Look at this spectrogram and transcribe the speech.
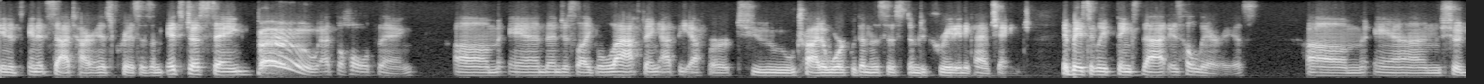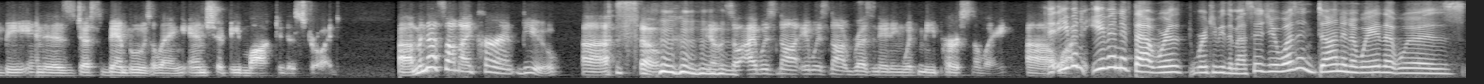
in its in its satire and its criticism. It's just saying boo at the whole thing, um, and then just like laughing at the effort to try to work within the system to create any kind of change. It basically thinks that is hilarious, um, and should be and is just bamboozling and should be mocked and destroyed. Um, and that's not my current view. Uh, so you know, so I was not. It was not resonating with me personally. Uh, and even even if that were were to be the message, it wasn't done in a way that was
